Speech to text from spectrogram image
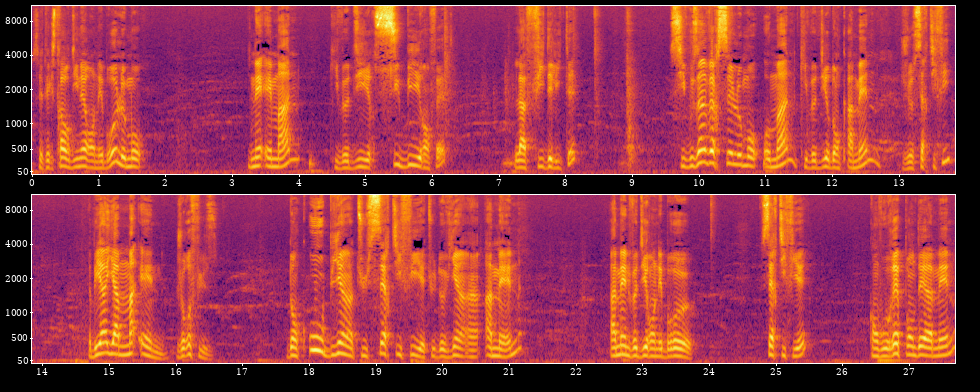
C'est extraordinaire en hébreu, le mot Ne'eman, qui veut dire subir en fait, la fidélité. Si vous inversez le mot oman, qui veut dire donc amen, je certifie, eh bien il y a ma'en, je refuse. Donc ou bien tu certifies et tu deviens un amen. Amen veut dire en hébreu certifié. Quand vous répondez amen,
